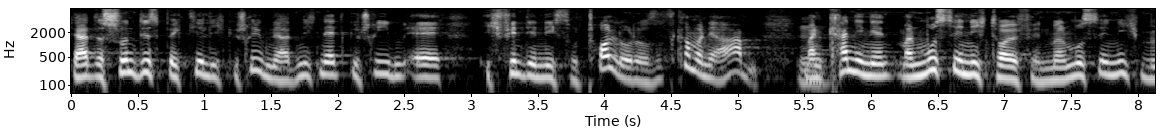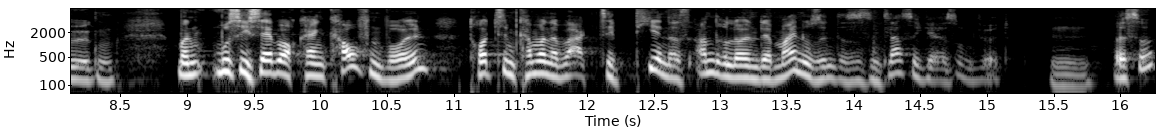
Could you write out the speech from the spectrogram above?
Der hat das schon despektierlich geschrieben. Der hat nicht nett geschrieben, ey, ich finde den nicht so toll oder so. Das kann man ja haben. Man kann ihn man muss den nicht toll finden, man muss den nicht mögen. Man muss sich selber auch keinen kaufen wollen. Trotzdem kann man aber akzeptieren, dass andere Leute der Meinung sind, dass es ein Klassiker ist und wird. Weißt du?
